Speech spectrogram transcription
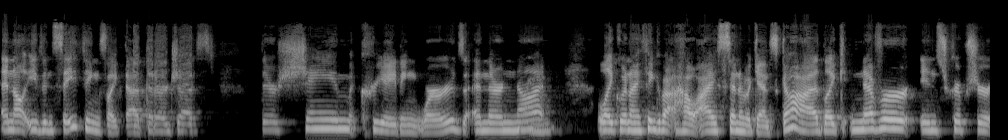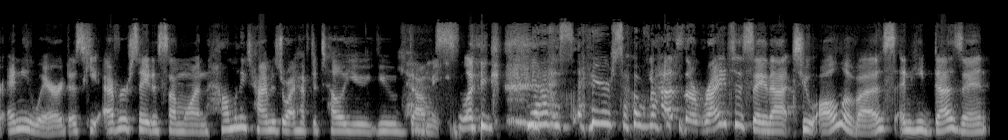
and i'll even say things like that that are just they're shame creating words and they're not mm. like when I think about how I sin against God, like never in scripture anywhere does he ever say to someone, How many times do I have to tell you, you yes. dummy? Like, yes, you're so right. He has the right to say that to all of us, and he doesn't.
